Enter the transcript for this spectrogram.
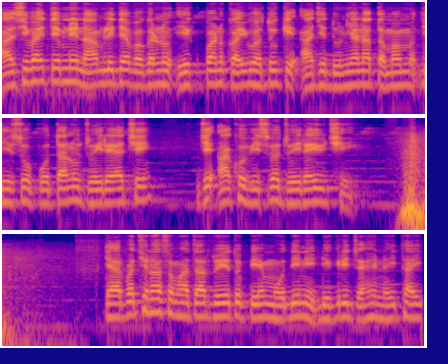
આ સિવાય તેમણે નામ લીધા વગરનું એક પણ કહ્યું હતું કે આજે દુનિયાના તમામ દેશો પોતાનું જોઈ રહ્યા છે. જે આખું વિશ્વ જોઈ રહ્યું છે. ત્યાર પછીના સમાચાર જોઈએ તો પીએમ મોદીની ડિગ્રી જાહેર નહીં થાય.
